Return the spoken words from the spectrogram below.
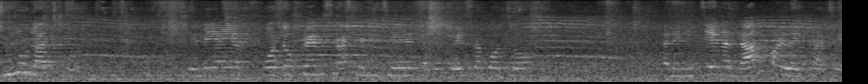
જૂનું રાજકોટ. જેની અહીંયા ફોટો ફ્રેમ્સ રાખેલી છે, તમે જોઈ શકો છો. અને નીચે એના નામ પણ લખ્યા છે.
